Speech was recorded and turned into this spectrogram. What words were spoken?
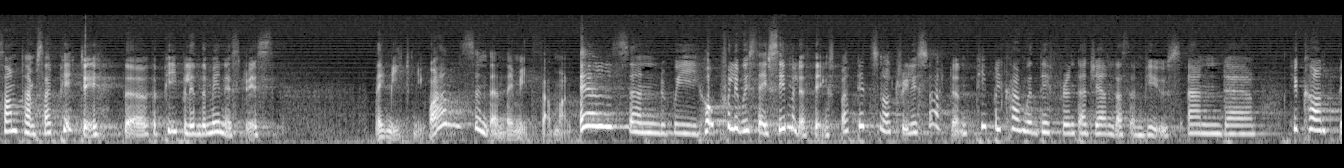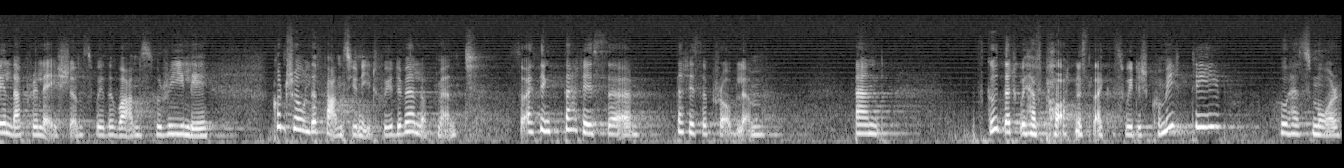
sometimes I pity the, the people in the ministries. They meet me once and then they meet someone else, and we hopefully we say similar things, but it's not really certain. People come with different agendas and views, and uh, you can't build up relations with the ones who really control the funds you need for your development. So I think that is a, that is a problem. And it's good that we have partners like the Swedish Committee, who has more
